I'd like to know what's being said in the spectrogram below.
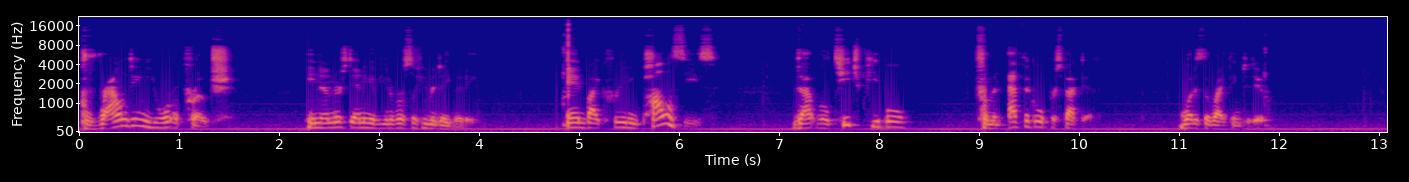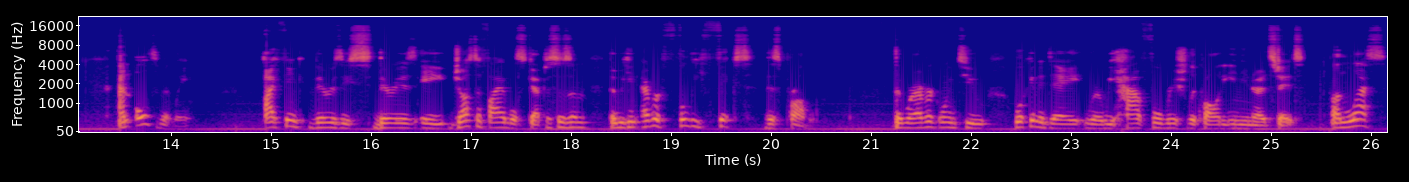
grounding your approach in understanding of universal human dignity and by creating policies that will teach people from an ethical perspective what is the right thing to do. And ultimately, I think there is a there is a justifiable skepticism that we can ever fully fix this problem. That we're ever going to look in a day where we have full racial equality in the United States, unless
